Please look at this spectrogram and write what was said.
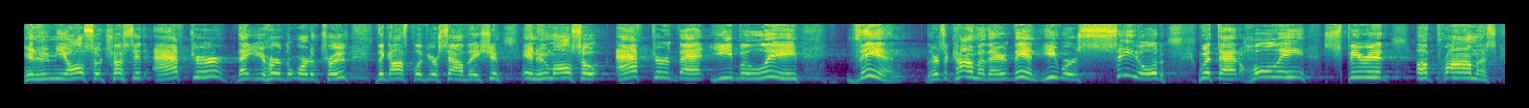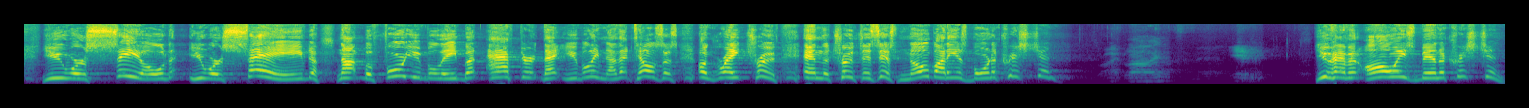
In whom ye also trusted after that ye heard the word of truth, the gospel of your salvation, in whom also after that ye believe, then there's a comma there. Then ye were sealed with that Holy Spirit of promise. You were sealed, you were saved, not before you believed, but after that you believe. Now that tells us a great truth. And the truth is this nobody is born a Christian. You haven't always been a Christian.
